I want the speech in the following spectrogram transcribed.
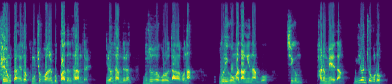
자유한국당에서 공천권을 못 받은 사람들, 이런 사람들은 무소속으로 나가거나 우리공화당이나 뭐 지금 바른미래당 뭐 이런 쪽으로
